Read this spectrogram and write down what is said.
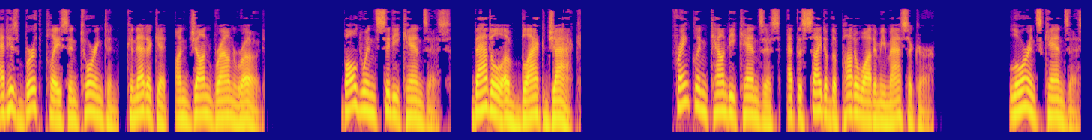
At his birthplace in Torrington, Connecticut, on John Brown Road. Baldwin City, Kansas. Battle of Black Jack. Franklin County, Kansas, at the site of the Pottawatomie Massacre. Lawrence, Kansas.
